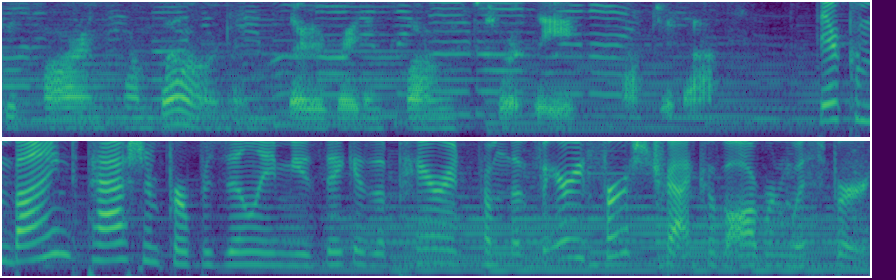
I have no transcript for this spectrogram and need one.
guitar and trombone and started writing songs shortly after that. Their combined passion for Brazilian music is apparent from the very first track of Auburn Whisper.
